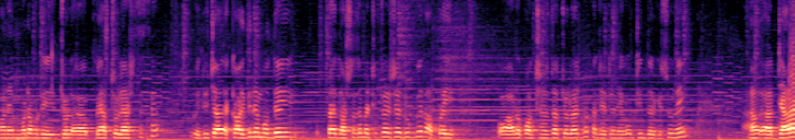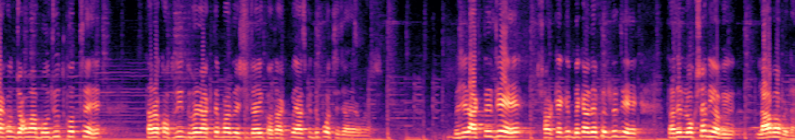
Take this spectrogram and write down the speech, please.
মানে মোটামুটি পেঁয়াজ চলে আসতেছে। ওই দু চার, কয়েকদিনের মধ্যেই প্রায় দশ হাজার মেট্রিক টন এসে ঢুকবে, তারপরেই আরও পঞ্চাশ হাজার চলে আসবে, কাজে এটা নিয়ে চিন্তার কিছু নেই। আর যারা এখন জমা মজুদ করছে তারা কতদিন ধরে রাখতে পারবে সেটাই কথা। পেঁয়াজ কিন্তু পচে যায় আমার বেশি রাখতে যে সরকারকে বেকারে ফেলতে যে তাদের লোকসানই হবে, লাভ হবে না।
